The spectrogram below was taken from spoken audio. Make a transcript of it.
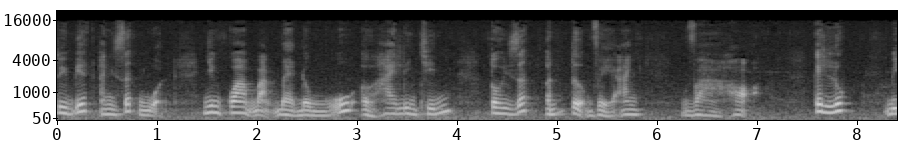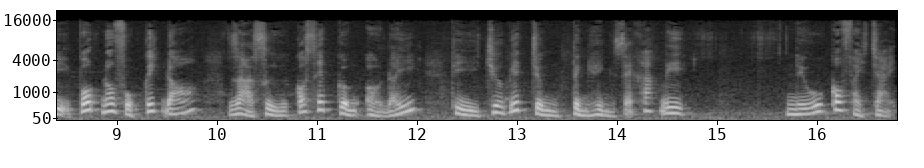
Tuy biết anh rất muộn, nhưng qua bạn bè đồng ngũ ở 209, tôi rất ấn tượng về anh và họ. Cái lúc bị pốt nó phục kích đó, giả sử có xếp cường ở đấy thì chưa biết chừng tình hình sẽ khác đi. Nếu có phải chạy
